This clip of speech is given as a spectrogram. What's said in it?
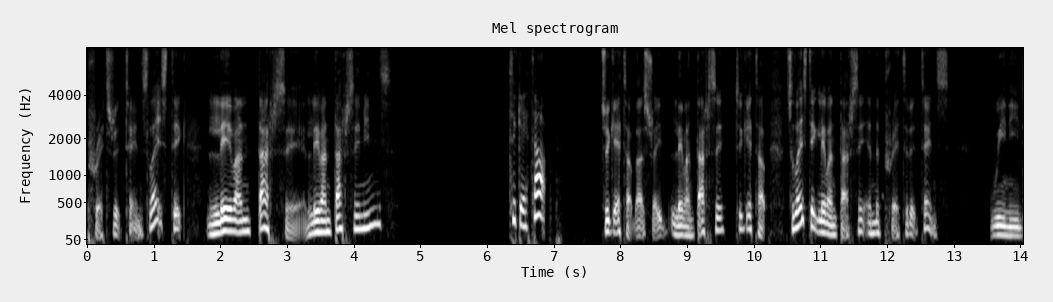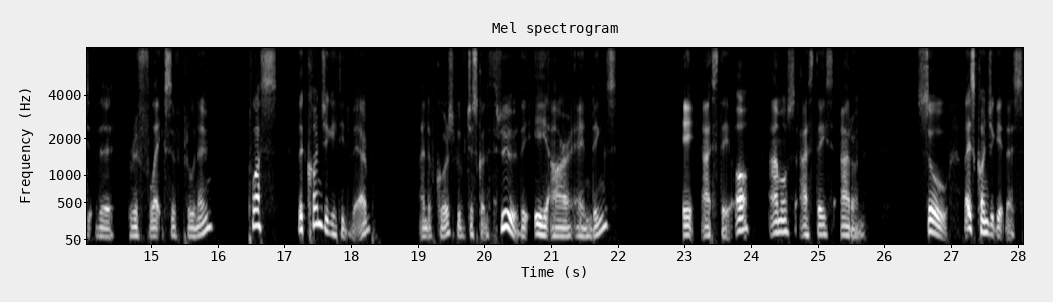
preterite tense. Let's take levantarse. Levantarse means To get up. to get up. That's right. Levantarse, to get up. So let's take levantarse in the preterite tense. We need the reflexive pronoun plus the conjugated verb. And of course, we've just gone through the AR endings. E, aste, o, amos, astes, aron. So let's conjugate this.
